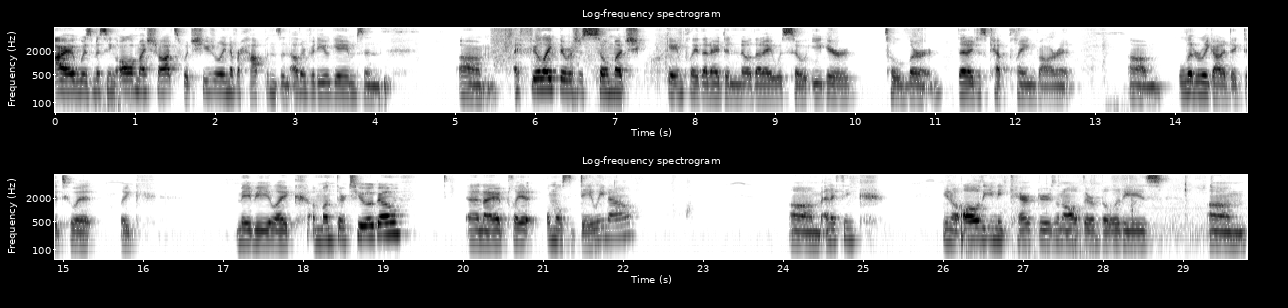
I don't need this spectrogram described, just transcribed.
I was missing all of my shots, which usually never happens in other video games, and um, I feel like there was just so much gameplay that I didn't know that I was so eager to learn that I just kept playing Valorant. Um, literally got addicted to it like maybe like a month or two ago, and I play it almost daily now. Um, and I think, you know, all the unique characters and all of their abilities um,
